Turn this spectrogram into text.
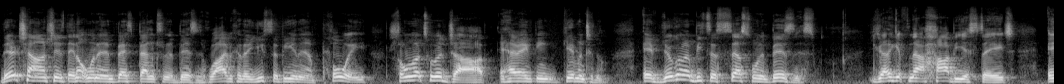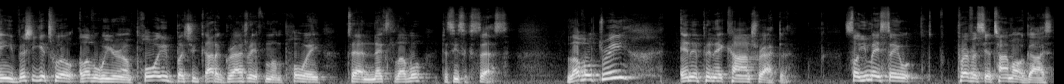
Their challenge is they don't want to invest back into the business. Why? Because they're used to being an employee, showing up to a job, and having everything given to them. If you're going to be successful in business, you got to get from that hobbyist stage and eventually get to a level where you're an employee, but you got to graduate from employee to that next level to see success. Level three, independent contractor. So you may say, preface here, time out guys.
